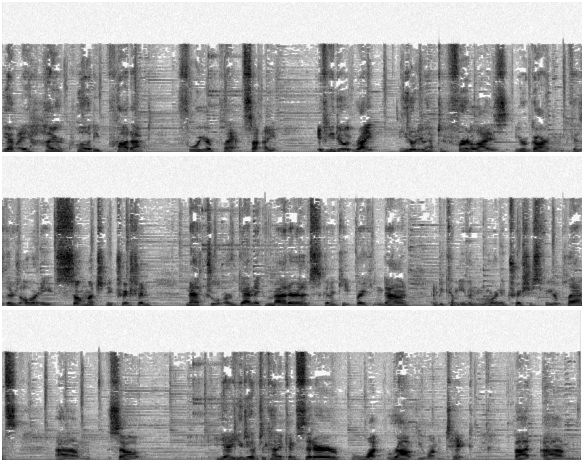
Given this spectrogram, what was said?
you have a higher quality product for your plants. So, I mean, if you do it right, you don't even have to fertilize your garden because there's already so much nutrition, natural organic matter that's going to keep breaking down and become even more nutritious for your plants. Um, so, yeah, you do have to kind of consider what route you want to take. But um,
